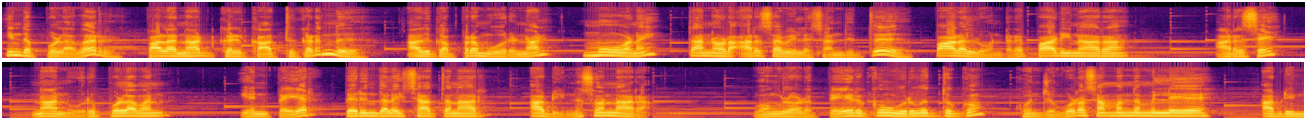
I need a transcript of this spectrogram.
இந்த புலவர் பல நாட்கள் காத்து கடந்து அதுக்கப்புறம் ஒரு நாள் மூவனை தன்னோட அரசவையில் சந்தித்து பாடல் ஒன்றை பாடினாராம். அரசே நான் ஒரு புலவன். என் பெயர் பெருந்தலை சாத்தனார் அப்படின்னு சொன்னாராம். உங்களோட பெயருக்கும் உருவத்துக்கும் கொஞ்சம் கூட சம்பந்தம் இல்லையே அப்படின்னு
